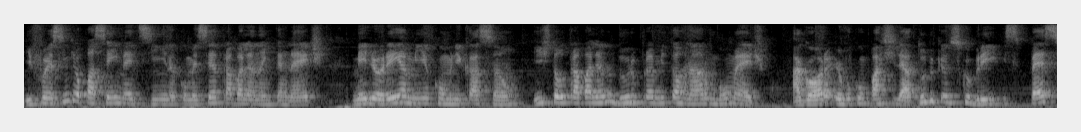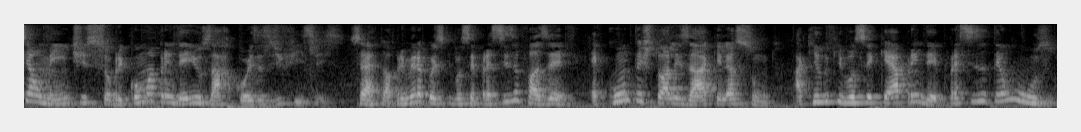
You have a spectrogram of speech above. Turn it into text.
E foi assim que eu passei em medicina, comecei a trabalhar na internet, melhorei a minha comunicação e estou trabalhando duro para me tornar um bom médico. Agora eu vou compartilhar tudo que eu descobri, especialmente sobre como aprender e usar coisas difíceis. Certo, a primeira coisa que você precisa fazer é contextualizar aquele assunto. Aquilo que você quer aprender precisa ter um uso,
